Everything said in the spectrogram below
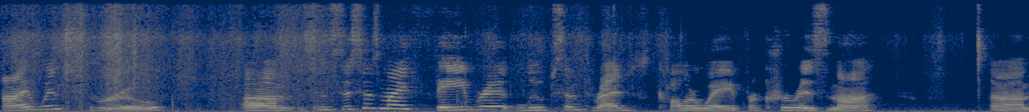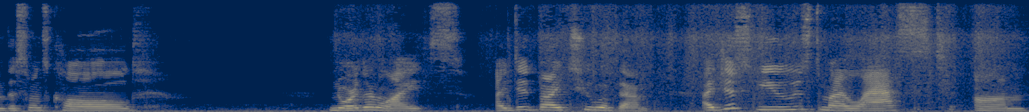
I went through, um, since this is my favorite loops and threads colorway for Charisma, um, this one's called Northern Lights. I did buy two of them. I just used my last, um,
